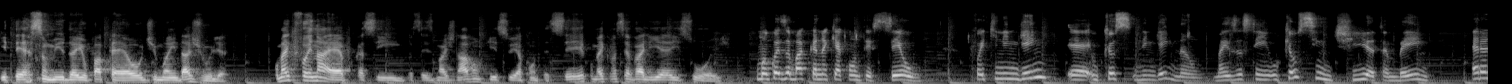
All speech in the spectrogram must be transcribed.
e ter assumido aí o papel de mãe da Júlia. Como é que foi na época, assim? Vocês imaginavam que isso ia acontecer? Como é que você avalia isso hoje? Uma coisa bacana que aconteceu foi que ninguém, é, o que eu, ninguém não, mas assim, o que eu sentia também era,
